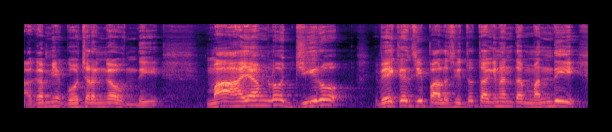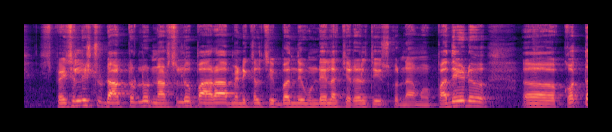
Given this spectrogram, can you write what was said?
అగమ్య గోచరంగా ఉంది. మా హయాంలో జీరో వేకెన్సీ పాలసీతో తగినంత మంది స్పెషలిస్ట్ డాక్టర్లు నర్సులు పారామెడికల్ సిబ్బంది ఉండేలా చర్యలు తీసుకున్నాము. పదిహేడు కొత్త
